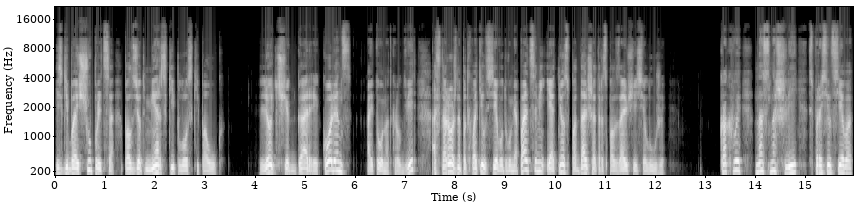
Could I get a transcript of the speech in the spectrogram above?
изгибая щупальца, ползет мерзкий плоский паук. Летчик Гарри Коллинз, а это он открыл дверь, осторожно подхватил Севу двумя пальцами и отнес подальше от расползающейся лужи. — Как вы нас нашли? — спросил Сева.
